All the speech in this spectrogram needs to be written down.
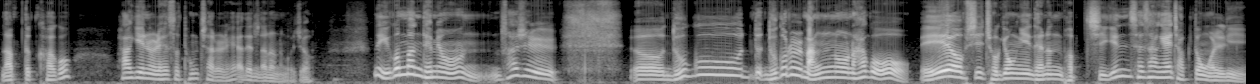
납득하고 확인을 해서 통찰을 해야 된다는 거죠 근데 이것만 되면 사실 어, 누구, 누구를 막론하고 애 없이 적용이 되는 법칙인 세상의 작동 원리.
